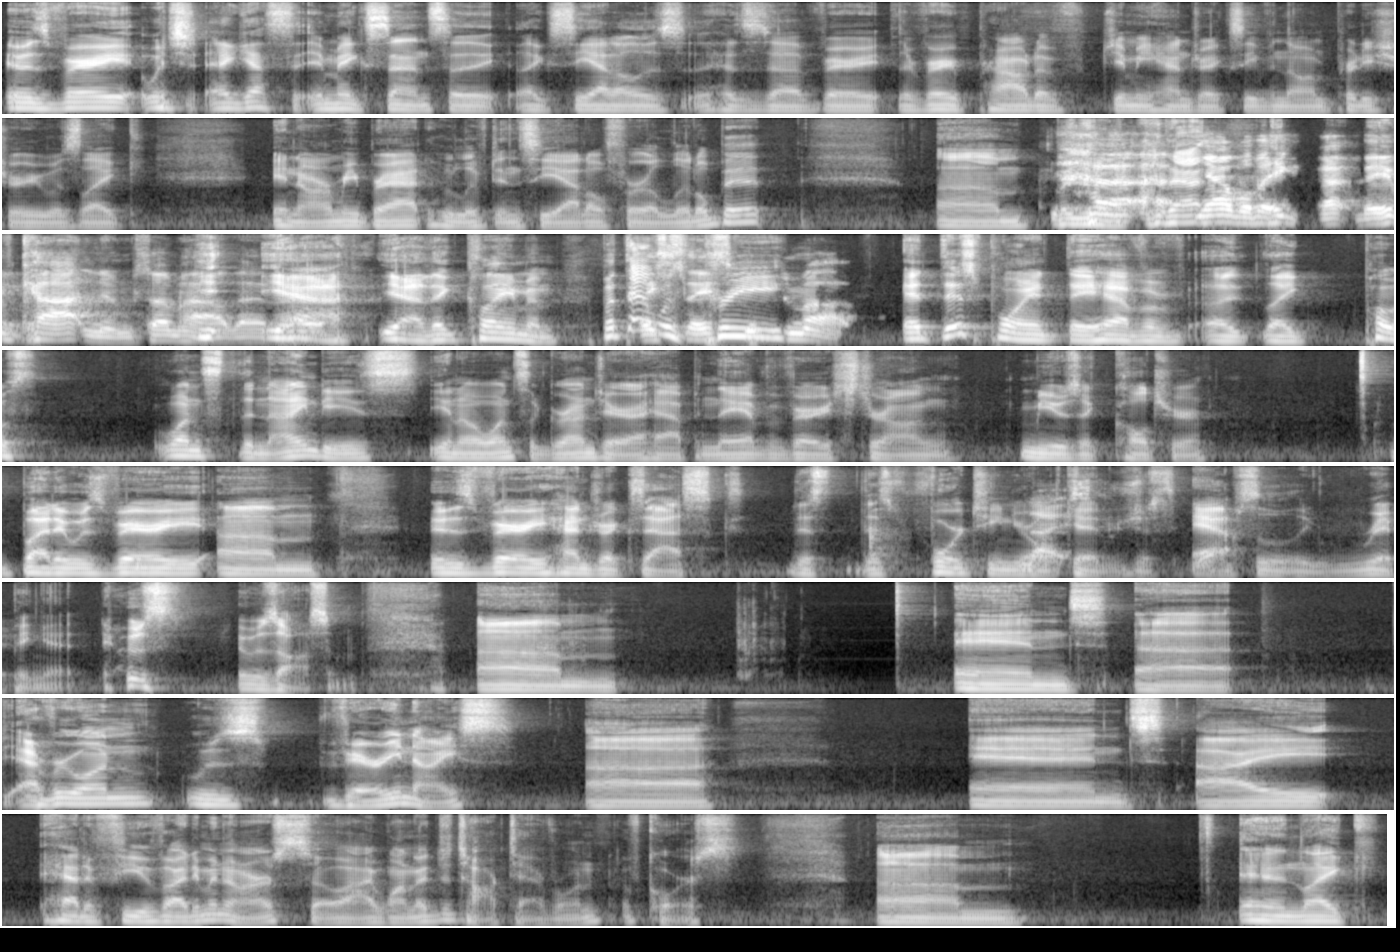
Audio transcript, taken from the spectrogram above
it was very, which I guess it makes sense. Uh, like Seattle is has uh, very they're very proud of Jimi Hendrix, even though I'm pretty sure he was like an army brat who lived in Seattle for a little bit. Um, but you know, that, yeah, well, they they've gotten him somehow. Then yeah, yeah, they claim him, but that they, was they pre. him up. At this point, they have a, a like post once the '90s, you know, once the grunge era happened, they have a very strong music culture. But it was very, um, it was very Hendrix esque. This this 14 year old Nice. kid was just absolutely ripping it. It was it was awesome. Um, and uh, everyone was very nice. Uh, and I had a few vitamin R's, so I wanted to talk to everyone, of course. Um, and like,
